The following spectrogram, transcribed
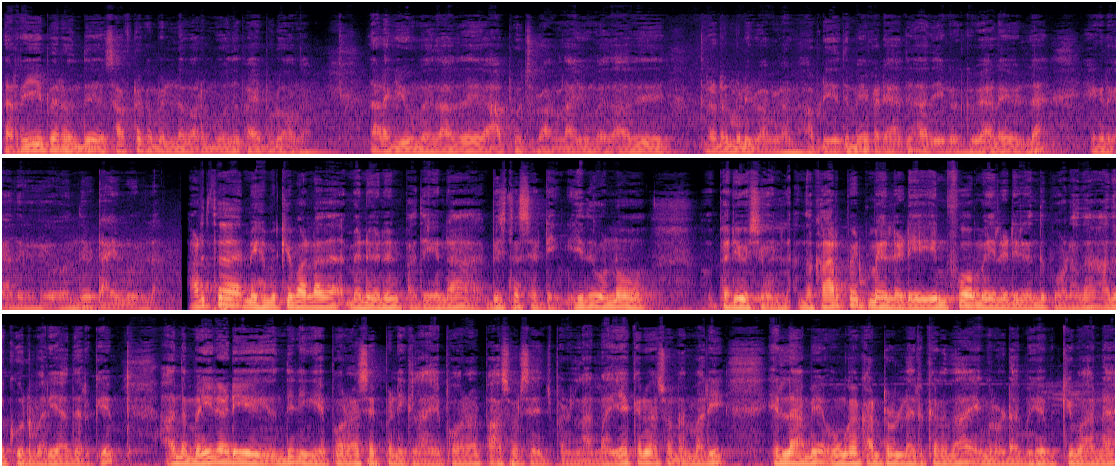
நிறைய பேர் வந்து சாஃப்ட்வேர் கம்பெனியில் வரும்போது பயப்படுவாங்க. நாளைக்கு இவங்க ஏதாவது ஆப் வச்சுருவாங்களா? இவங்க ஏதாவது த்ரெட்டன் பண்ணிடுவாங்களா? அப்படி எதுவுமே கிடையாது. அது எங்களுக்கு வேலையும் இல்லை. எங்களுக்கு அதுக்கு வந்து டைமும் இல்லை. அடுத்த மிக முக்கியமான மெனு என்னென்னு பார்த்தீங்கன்னா பிஸ்னஸ் செட்டிங் இது ஒன்றும் பெரிய விஷயம் இல்லை. அந்த corporate mail ID info mail ஐடியிலேருந்து போனால் தான் அதுக்கு ஒரு மரியாதை இருக்குது அந்த மெயில் ஐடியை வந்து நீங்கள் எப்போ வேணால் செட் பண்ணிக்கலாம். எப்போ வேணால் பாஸ்வேர்ட் சேஞ்ச் பண்ணலாம் நான் ஏற்கனவே சொன்ன மாதிரி எல்லாமே உங்கள் கண்ட்ரோலில் இருக்கிறதா எங்களோட மிக முக்கியமான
